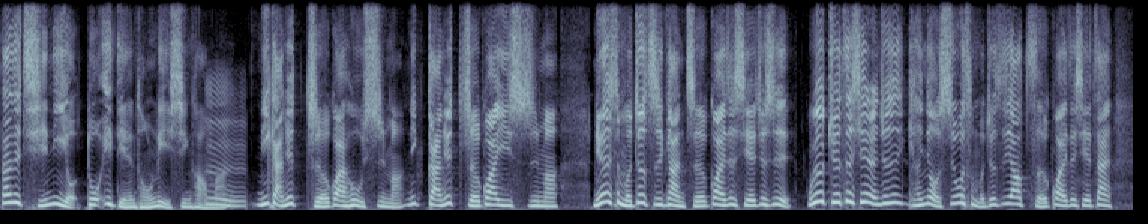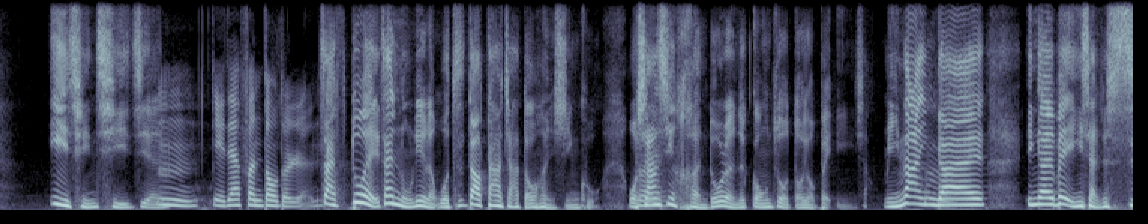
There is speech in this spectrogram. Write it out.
但是，请你有多一点的同理心好吗？嗯你敢去责怪护士吗？你敢去责怪医师吗？你为什么就只敢责怪这些？就是我又觉得这些人就是很有事，为什么就是要责怪这些在疫情期间、嗯，也在奋斗的人，在对在努力的人？我知道大家都很辛苦，我相信很多人的工作都有被影响。米娜应该、应该被影响，就是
